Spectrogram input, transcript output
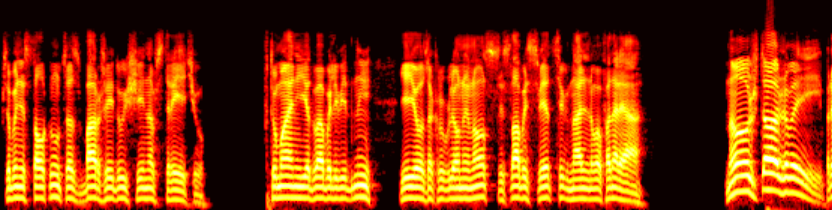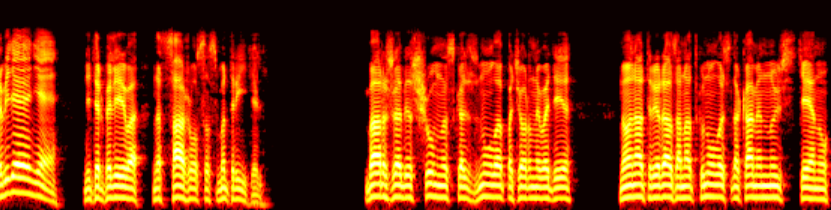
чтобы не столкнуться с баржей, идущей навстречу. В тумане едва были видны ее закругленный нос и слабый свет сигнального фонаря. — Ну что же вы, провидение! — нетерпеливо насаживался смотритель. Баржа бесшумно скользнула по черной воде, но она три раза наткнулась на каменную стену,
